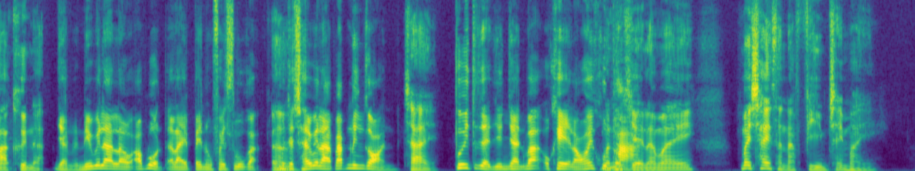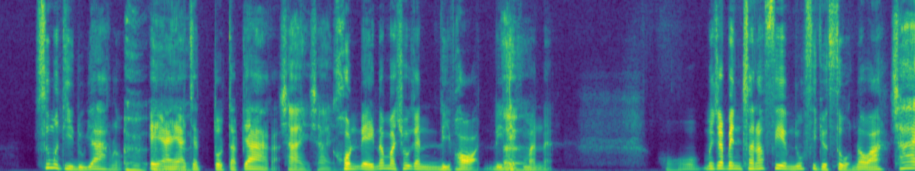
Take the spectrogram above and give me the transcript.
มากขึ้นอะ อย่างหนึ่งนี้เวลาเราอัปโหลดอะไรไปลง Facebook อะเออมันจะใช้เวลาแป๊บหนึ่งก่อน ใช่ เพื่อที่จะยืนยันว่าโอเค เราให้คุณมันโอผ่านเคแล้วไหมไม่ใช่ snuff film ใช่ไหม ซึ่งบางทีดูยากเนอะเออเออ AI เออออาจจะตรวจจับยากอะใช่ใช่คนเองต้องมาช่วยกัน report detect เออมันอะโหมันจะเป็น snuff film ยุค4.0ป่าวะใช่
